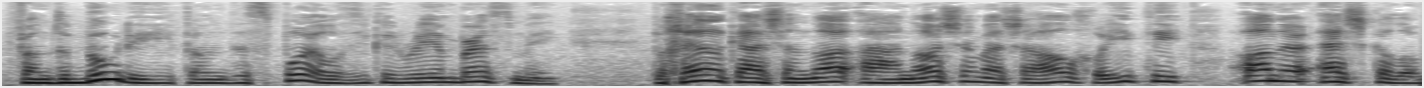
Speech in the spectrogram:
from the booty, from the spoils, you can reimburse me. Honor eshkalo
